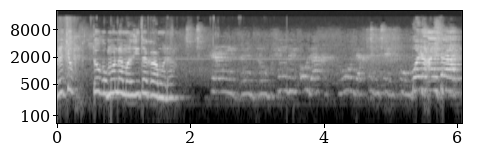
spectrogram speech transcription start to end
Por esto tengo como una maldita cámara. Bueno, ahí está.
